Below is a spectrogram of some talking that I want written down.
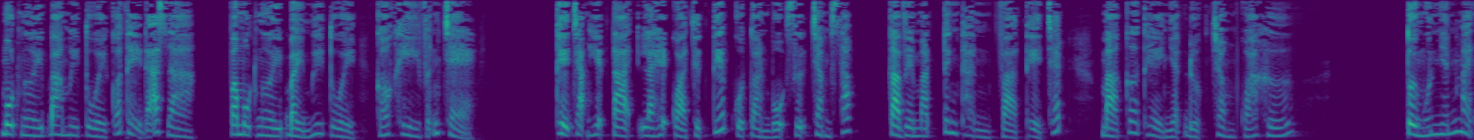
Một người 30 tuổi có thể đã già và một người 70 tuổi có khi vẫn trẻ. Thể trạng hiện tại là hệ quả trực tiếp của toàn bộ sự chăm sóc, cả về mặt tinh thần và thể chất mà cơ thể nhận được trong quá khứ. Tôi muốn nhấn mạnh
